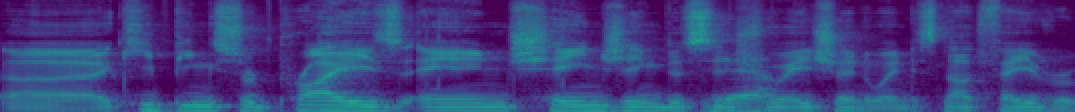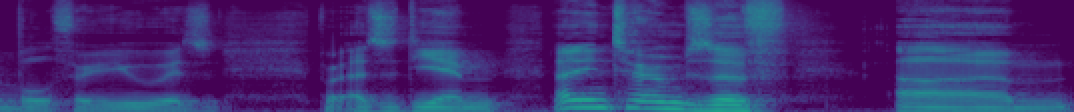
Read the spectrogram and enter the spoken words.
uh, keeping surprise and changing the Yeah. situation when it's not favorable for you as for, as a DM. Not in terms of um,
